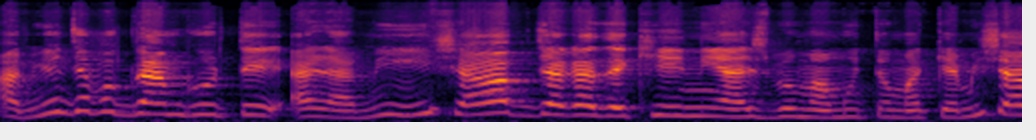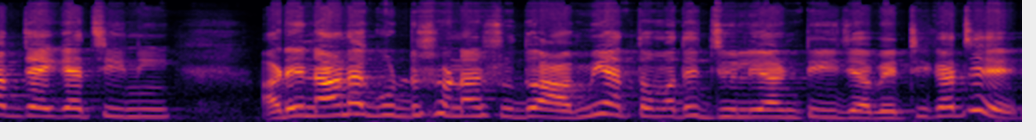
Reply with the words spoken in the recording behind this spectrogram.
আমিও যাব গ্রাম ঘুরতে। আর আমি সব জায়গা দেখিয়ে নিয়ে আসব মামু তোমাকে। আমি সব জায়গা চিনি। আরে না না, গুড্ডু সোনা, শুধু আমি আর তোমাদের জুলি আন্টিই যাবে, ঠিক আছে?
